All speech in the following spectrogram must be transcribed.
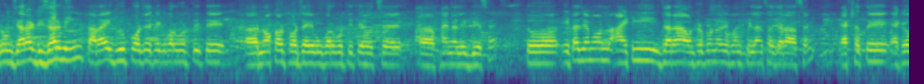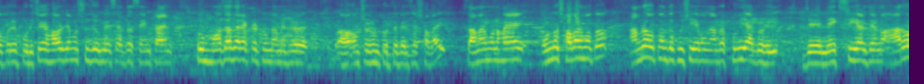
এবং যারা ডিজার্ভিং তারাই গ্রুপ পর্যায় থেকে পরবর্তীতে নকআউট পর্যায়ে এবং পরবর্তীতে হচ্ছে ফাইনালে গিয়েছে। তো এটা যেমন আইটি যারা অন্টারপ্রনার এবং ফ্রিল্যান্সার যারা আছেন, একসাথে একে অপরের পরিচয় হওয়ার যেমন সুযোগ হয়েছে অ্যাট দ্য সেম টাইম খুব মজাদার একটা টুর্নামেন্টের অংশগ্রহণ করতে পেরেছে সবাই। তো আমার মনে হয় অন্য সবার মতো আমরা অত্যন্ত খুশি এবং আমরা খুবই আগ্রহী যে নেক্সট ইয়ার যেন আরও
